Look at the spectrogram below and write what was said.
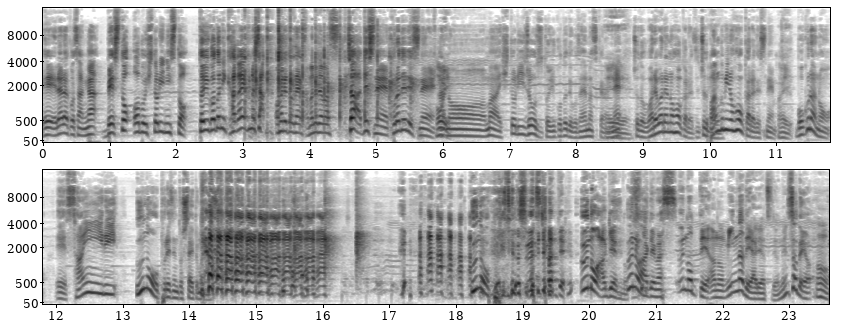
えー、ララコさんがベストオブ一人ニストということに輝きました。おめでとうございます。おめでとうございます。さあですねこれでですねあはい。のーまあ一人上手ということでございますからね、ええ。ちょっと我々の方からですねちょっと番組の方からですね、はい。僕らの、えーサイン入り UNO をプレゼントしたいと思います。UNO をプレゼントします。ちょっと待って。うのあげんの？UNO あげます。うのってあのみんなでやるやつだよね。そうだよ、うん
